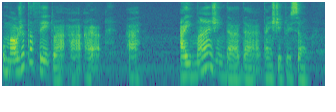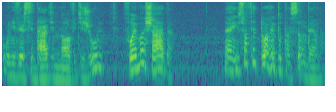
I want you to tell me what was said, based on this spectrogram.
O mal já está feito. A, a, a, a imagem da, da, da instituição Universidade 9 de Julho foi manchada. Né? Isso afetou a reputação dela.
